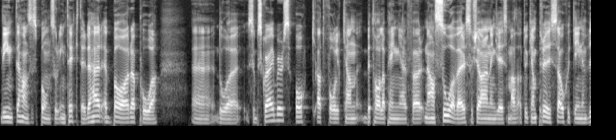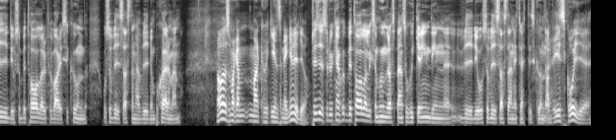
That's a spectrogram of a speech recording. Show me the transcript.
det är inte hans sponsorintäkter. Det här är bara på eh, då subscribers och att folk kan betala pengar för, när han sover så kör han en grej som att, att du kan pröjsa och skicka in en video så betalar du för varje sekund och så visas den här videon på skärmen. Ja, så man kan, man kan skicka in sin egen video. Precis, så du kanske betalar liksom 100 spänn så skickar in din eh, video och så visas den i 30 sekunder. Ja, det är skoj.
